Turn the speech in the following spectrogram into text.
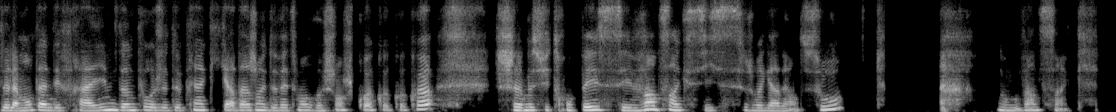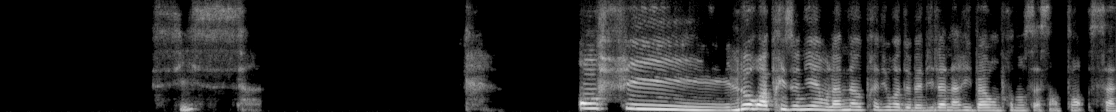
de la montagne d'Éphraïm, donne pour eux, je te prie, un kikar d'argent et deux vêtements de rechange, quoi, quoi, quoi, quoi. Je me suis trompée, c'est 25,6, je regardais en dessous. Donc 25, 6. On fit le roi prisonnier, on l'amena auprès du roi de Babylone, arriba, on prononça sa,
